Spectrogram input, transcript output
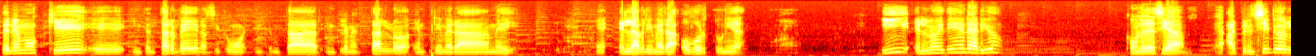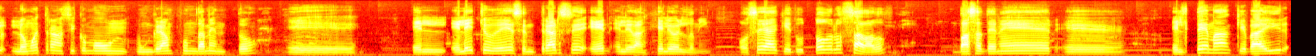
tenemos que eh, intentar ver, así como intentar implementarlo en primera medida, en, en la primera oportunidad. Y el nuevo itinerario como les decía, al principio lo muestran así como un, un gran fundamento, eh, el, el hecho de centrarse en el Evangelio del domingo. O sea que tú todos los sábados vas a tener eh, el tema que va a ir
